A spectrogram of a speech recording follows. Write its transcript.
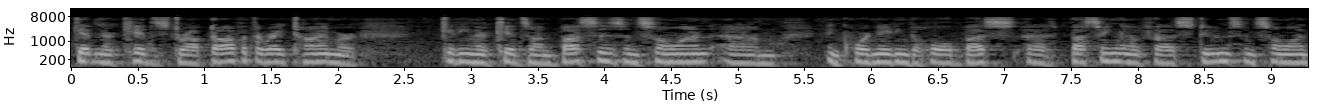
getting their kids dropped off at the right time, or getting their kids on buses and so on, um, and coordinating the whole bus, uh, busing of uh, students and so on.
